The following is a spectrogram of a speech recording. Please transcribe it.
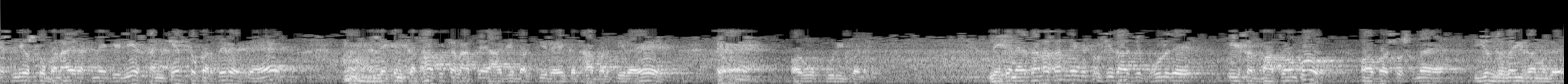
इसलिए उसको बनाए रखने के लिए संकेत तो करते रहते हैं, लेकिन कथा को चलाते हैं, आगे बढ़ती रहे, कथा बढ़ती रहे, और वो पूरी पड़े। लेकिन ऐसा ना समझे कि तुलसीदास जी भूल गए ये सब बातों को, और बस उसमें युद्ध नहीं रम गए।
